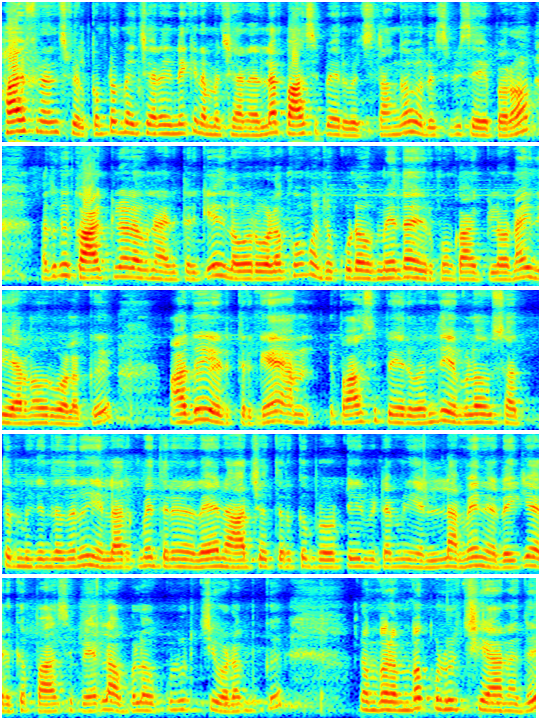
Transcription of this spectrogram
Hi friends welcome to my channel இன்றைக்கி நம்ம சேனலில் பாசிப்பயிர் வச்சு தாங்க ஒரு ரெசிபி செய்ய போகிறோம் அதுக்கு கால் கிலோ அளவு நான் எடுத்திருக்கேன். இதில் ஒரு உலக்கும் கொஞ்சம் கூடவுமே தான் இருக்கும் கால் கிலோனா. இது இரநூறு உலக்கு. அது எடுத்திருக்கேன். அம், பாசிப்பயிறு வந்து எவ்வளோ சத்து மிகுந்ததுன்னு எல்லாருக்குமே தெரியும். நிறைய நார்ச்சத்து இருக்குது ப்ரோட்டீன் விட்டமின் எல்லாமே நிறைய இருக்குது பாசிப்பயிரில் அவ்வளோ குளிர்ச்சி உடம்புக்கு ரொம்ப ரொம்ப குளிர்ச்சியானது.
